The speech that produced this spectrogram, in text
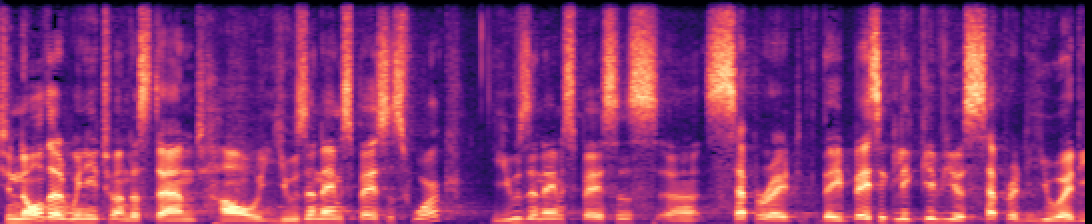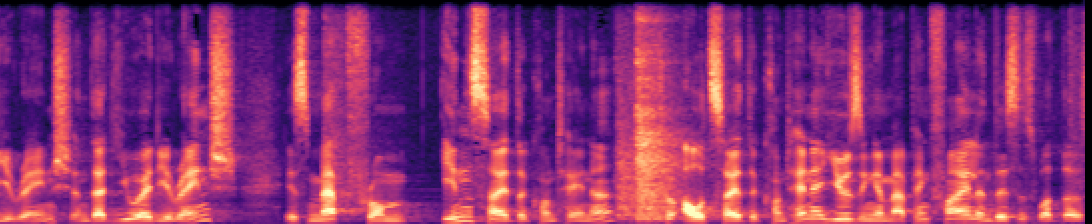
to know that we need to understand how user namespaces work. User namespaces uh, separate, they basically give you a separate UID range, and that UID range is mapped from inside the container to outside the container using a mapping file. And this is what the,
